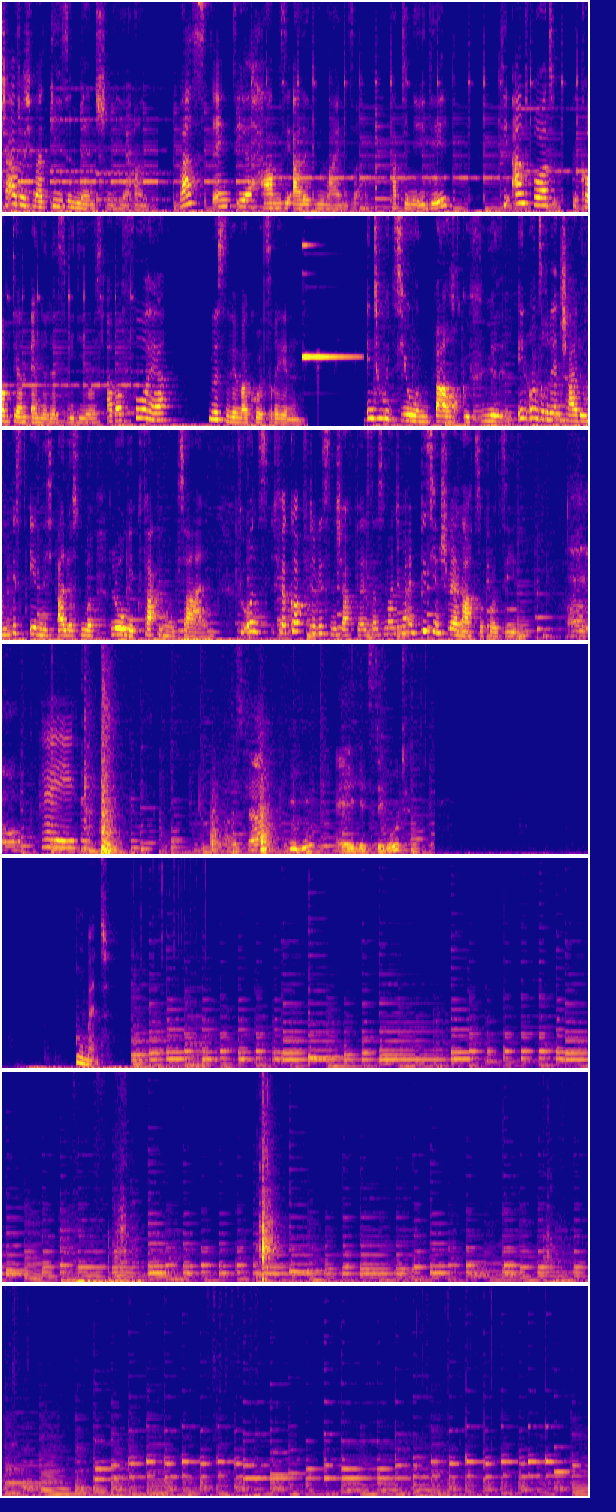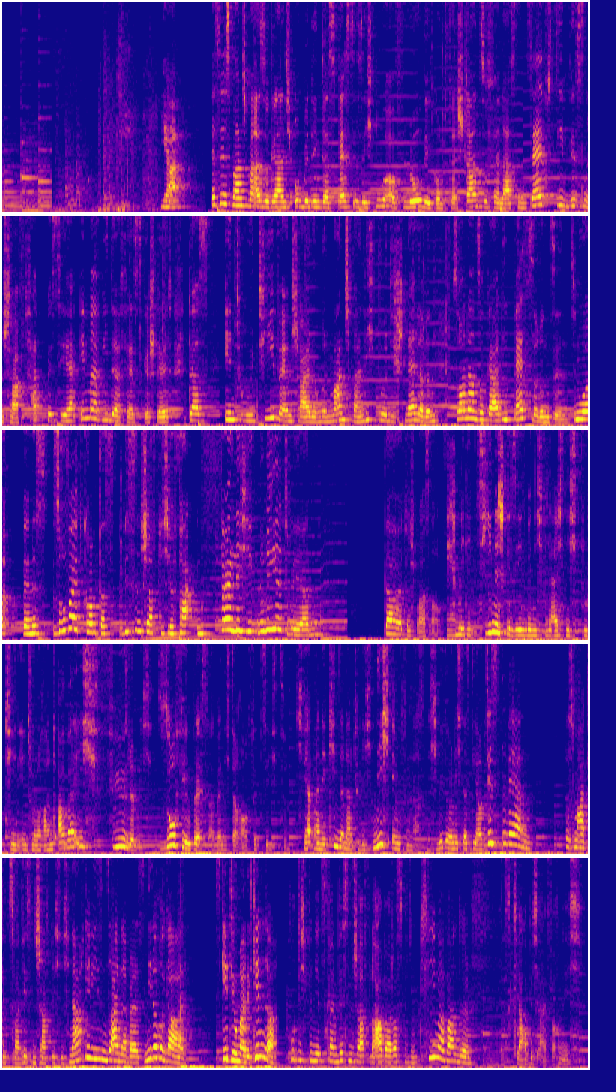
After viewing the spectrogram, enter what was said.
Schaut euch mal diesen Menschen hier an. Was denkt ihr, haben sie alle gemeinsam? Habt ihr eine Idee? Die Antwort bekommt ihr am Ende des Videos, aber vorher müssen wir mal kurz reden. Intuition, Bauchgefühl. In unseren Entscheidungen ist eben nicht alles nur Logik, Fakten und Zahlen. Für uns verkopfte Wissenschaftler ist das manchmal ein bisschen schwer nachzuvollziehen. Hallo. Hey. Alles klar? Mhm. Hey, geht's dir gut? Ja, es ist manchmal also gar nicht unbedingt das Beste, sich nur auf Logik und Verstand zu verlassen. Selbst die Wissenschaft hat bisher immer wieder festgestellt, dass intuitive Entscheidungen manchmal nicht nur die schnelleren, sondern sogar die besseren sind. Nur wenn es so weit kommt, dass wissenschaftliche Fakten völlig ignoriert werden, da hört der Spaß auf. Ja, medizinisch gesehen bin ich vielleicht nicht glutenintolerant, aber ich fühle mich so viel besser, wenn ich darauf verzichte. Ich werde meine Kinder natürlich nicht impfen lassen. Ich will doch nicht, dass die Autisten werden. Das mag jetzt zwar wissenschaftlich nicht nachgewiesen sein, aber ist mir doch egal. Es geht hier um meine Kinder. Gut, ich bin jetzt kein Wissenschaftler, aber das mit dem Klimawandel, das glaube ich einfach nicht.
